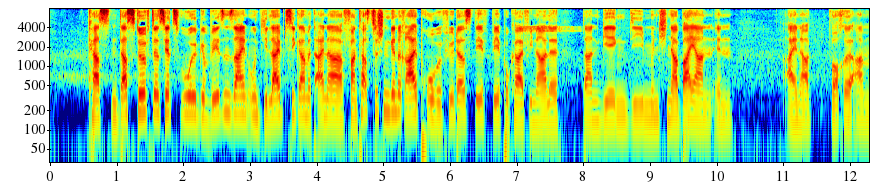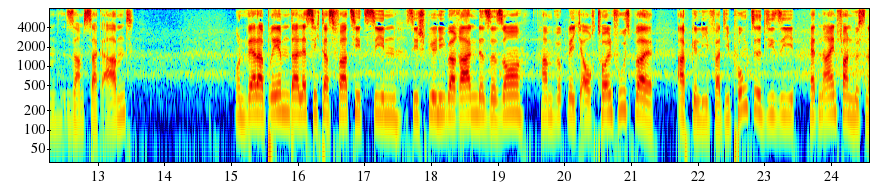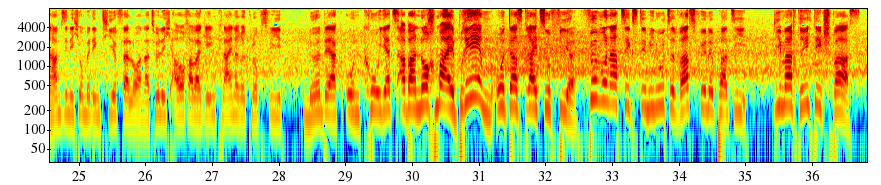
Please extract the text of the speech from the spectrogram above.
Kasten. Das dürfte es jetzt wohl gewesen sein und die Leipziger mit einer fantastischen Generalprobe für das DFB-Pokalfinale dann gegen die Münchner Bayern in einer Woche am Samstagabend. Und Werder Bremen, da lässt sich das Fazit ziehen. Sie spielen eine überragende Saison, haben wirklich auch tollen Fußball abgeliefert. Die Punkte, die sie hätten einfahren müssen, haben sie nicht unbedingt hier verloren. Natürlich auch, aber gegen kleinere Clubs wie Nürnberg und Co. Jetzt aber nochmal Bremen und das 3 zu 4. 85. Minute, was für eine Partie. Die macht richtig Spaß.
